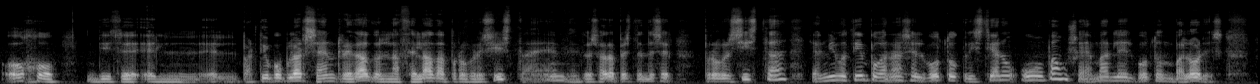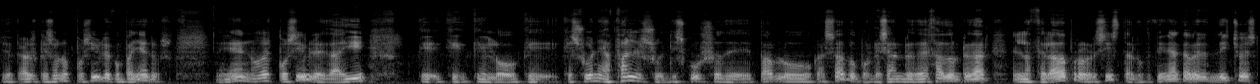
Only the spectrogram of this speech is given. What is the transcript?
ojo, dice, el, el, Partido Popular se ha enredado en la celada progresista. Entonces ahora pretende ser progresista y al mismo tiempo ganarse el voto cristiano, o vamos a llamarle el voto en valores. Dice, claro, es que eso no es posible, compañeros. no es posible. De ahí que, que, lo, que, que, suene a falso el discurso de Pablo Casado, porque se han dejado enredar en la celada progresista. Lo que tenía que haber dicho es,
